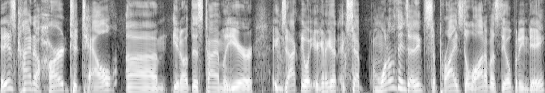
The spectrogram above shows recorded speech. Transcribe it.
it is kind of hard to tell, um, you know, at this time of the year exactly what you're going to get. Except one of the things I think surprised a lot of us the opening day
